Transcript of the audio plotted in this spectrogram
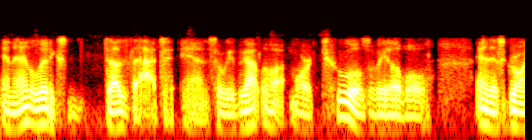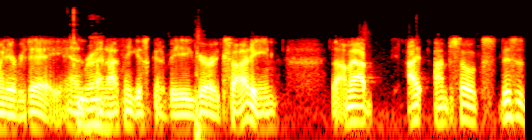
and analytics does that, and so we've got a lot more tools available, and it's growing every day, and right. and I think it's going to be very exciting. I mean, I, I, I'm so this is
